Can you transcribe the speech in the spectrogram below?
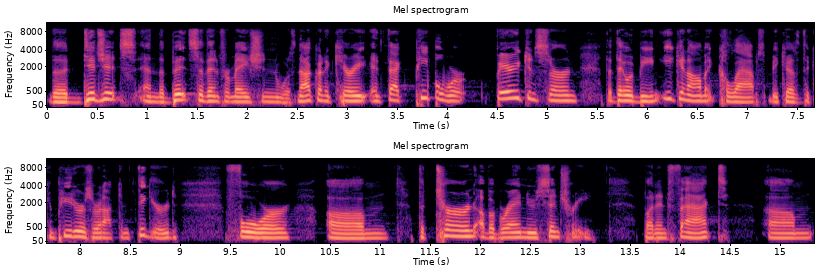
the digits and the bits of information was not going to carry. In fact, people were very concerned that there would be an economic collapse because the computers are not configured for um, the turn of a brand new century. But in fact, um,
